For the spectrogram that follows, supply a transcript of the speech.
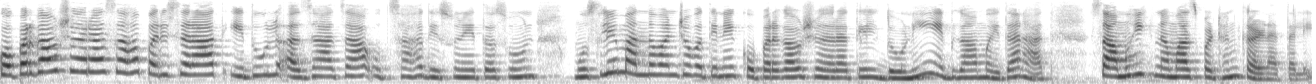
कोपरगाव शहरासह परिसरात ईद उल अझाचा उत्साह दिसून येत असून मुस्लिम बांधवांच्या वतीने कोपरगाव शहरातील दोन्ही ईदगाह मैदानात सामूहिक नमाज पठण करण्यात आले.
